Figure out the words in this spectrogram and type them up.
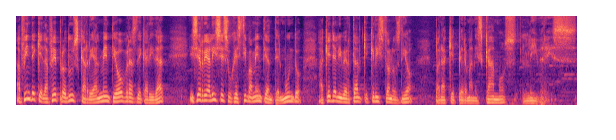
a fin de que la fe produzca realmente obras de caridad y se realice sugestivamente ante el mundo aquella libertad que Cristo nos dio para que permanezcamos libres.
